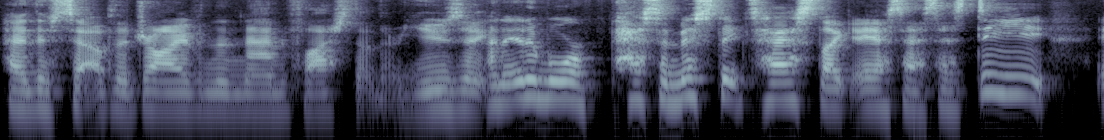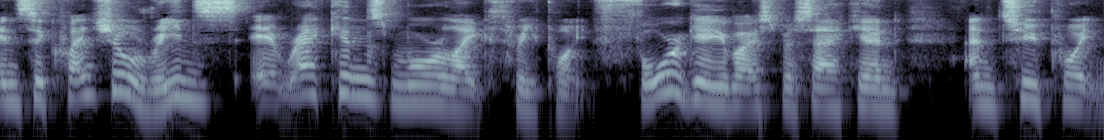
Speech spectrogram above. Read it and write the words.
how they've set up the drive and the NAND flash that they're using. And in a more pessimistic test like AS SSD, in sequential reads, it reckons more like 3.4 gigabytes per second and 2.95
